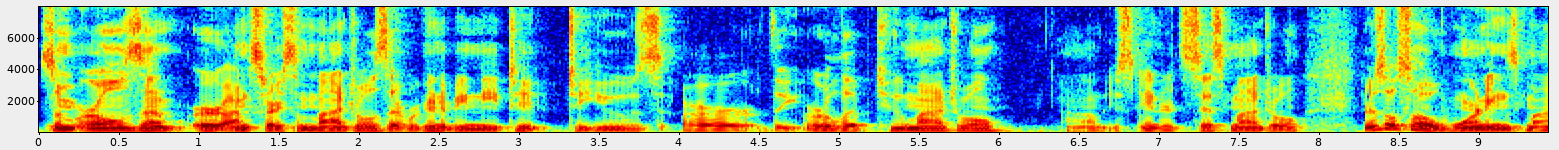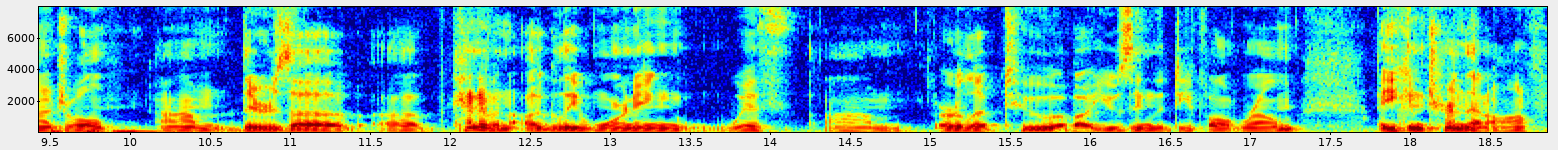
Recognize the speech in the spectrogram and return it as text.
Some URLs, um, or I'm sorry, some modules that we're going to be need to, to use are the ERLib2 module, um, the standard sys module. There's also a warnings module. Um, there's a, a, kind of an ugly warning with um, urlib2 about using the default realm. You can turn that off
